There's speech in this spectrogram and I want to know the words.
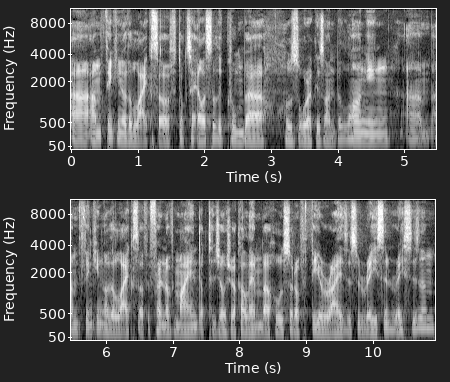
Uh, I'm thinking of the likes of Dr. Elsa Likumba, whose work is on belonging. Um, I'm thinking of the likes of a friend of mine, Dr. Joshua Kalemba, who sort of theorizes race and racism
